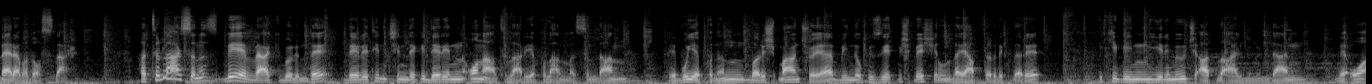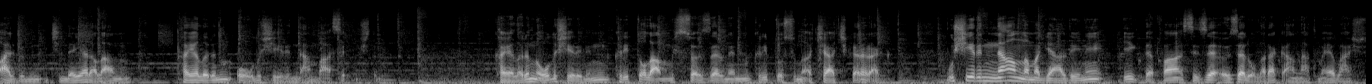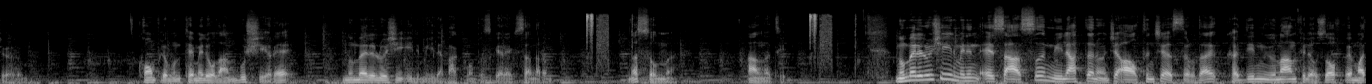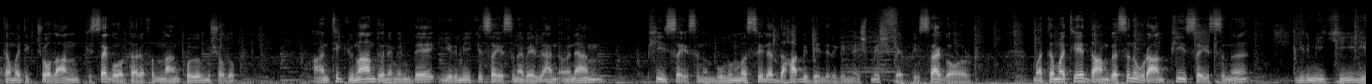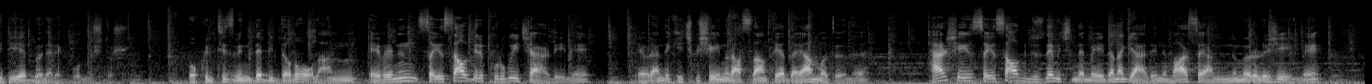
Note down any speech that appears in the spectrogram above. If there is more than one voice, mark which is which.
Speaker 1: Merhaba dostlar. Hatırlarsanız bir evvelki bölümde devletin içindeki derin 16'lar yapılanmasından ve bu yapının Barış Manço'ya 1975 yılında yaptırdıkları 2023 adlı albümünden ve o albümün içinde yer alan Kayaların Oğlu şiirinden bahsetmiştim. Kayaların Oğlu şiirinin kriptolanmış sözlerinin kriptosunu açığa çıkararak bu şiirin ne anlama geldiğini ilk defa size özel olarak anlatmaya başlıyorum. Komplomun temeli olan bu şiire numeroloji ilmiyle bakmamız gerek sanırım. Nasıl mı? Anlatayım. Numeroloji ilminin esası M.Ö. 6. asırda kadim Yunan filozof ve matematikçi olan Pisagor tarafından koyulmuş olup antik Yunan döneminde 22 sayısına verilen önem pi sayısının bulunmasıyla daha bir belirginleşmiş ve Pisagor matematiğe damgasını vuran pi sayısını 22'yi 7'ye bölerek bulmuştur. Okültizmin de bir dalı olan evrenin sayısal bir kurgu içerdiğini, evrendeki hiçbir şeyin rastlantıya dayanmadığını, her şeyin sayısal bir düzlem içinde meydana geldiğini varsayan numeroloji ilmi,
